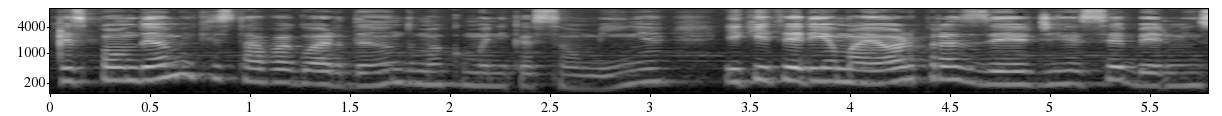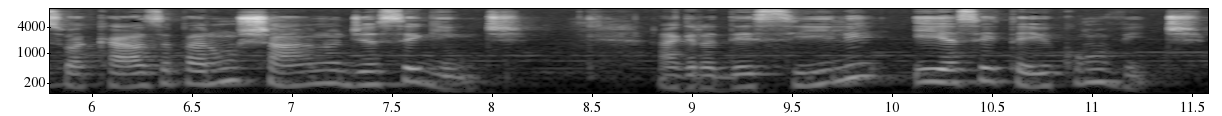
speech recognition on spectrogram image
Respondeu-me que estava aguardando uma comunicação minha e que teria o maior prazer de receber-me em sua casa para um chá no dia seguinte. Agradeci-lhe e aceitei o convite.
